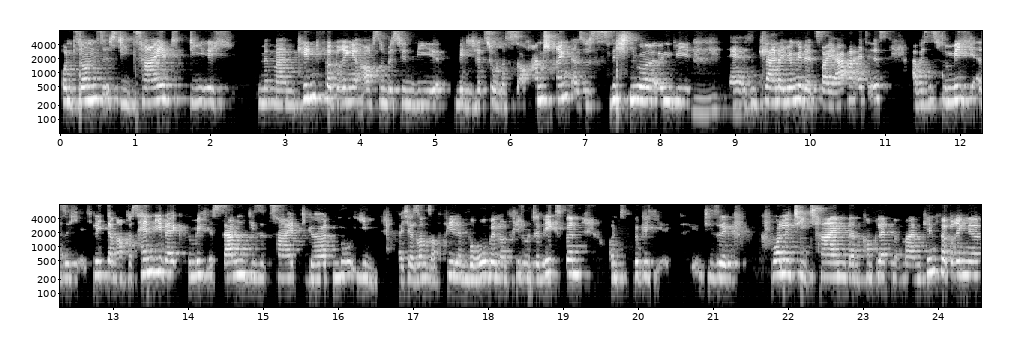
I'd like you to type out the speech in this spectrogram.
Und sonst ist die Zeit, die ich mit meinem Kind verbringe, auch so ein bisschen wie Meditation. Das ist auch anstrengend. Also es ist nicht nur irgendwie, mhm. er ist ein kleiner Junge, der zwei Jahre alt ist, aber es ist für mich, also ich, ich lege dann auch das Handy weg. Für mich ist dann diese Zeit, die gehört nur ihm, weil ich ja sonst auch viel im Büro bin und viel unterwegs bin und wirklich diese Quality Time dann komplett mit meinem Kind verbringe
